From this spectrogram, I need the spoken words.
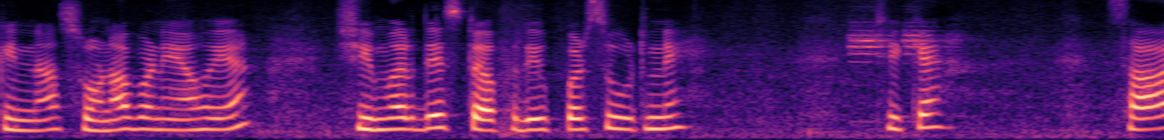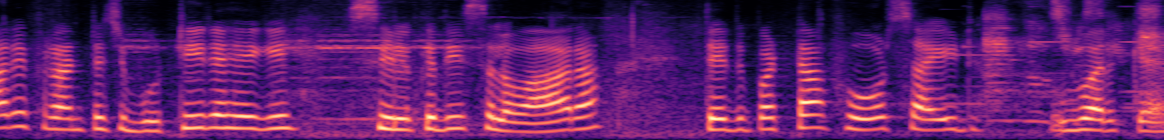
ਕਿੰਨਾ ਸੋਹਣਾ ਬਣਿਆ ਹੋਇਆ। ਸ਼ਿਮਰ ਦੇ ਸਟਫ ਦੇ ਉੱਪਰ ਸੂਟ ਨੇ। ਠੀਕ ਹੈ? ਸਾਰੇ ਫਰੰਟ 'ਚ ਬੂਟੀ ਰਹੇਗੀ ਸਿਲਕ ਦੀ ਸਲਵਾਰ ਆ ਤੇ ਦੁਪੱਟਾ ਫੋਰ ਸਾਈਡ ਵਰਕ ਹੈ।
